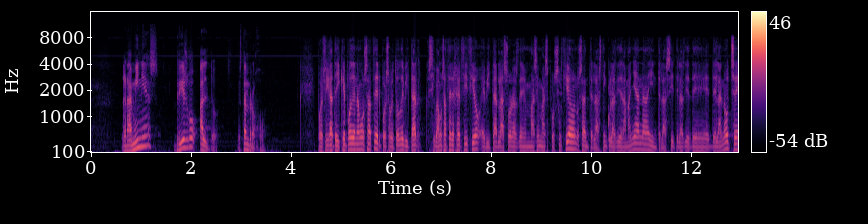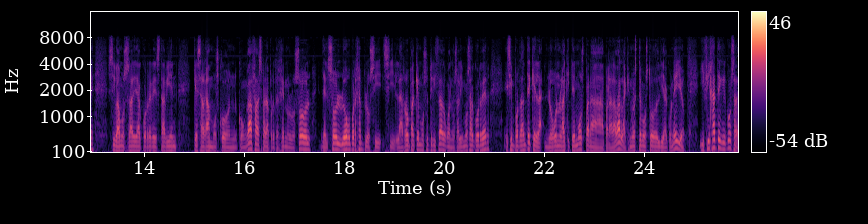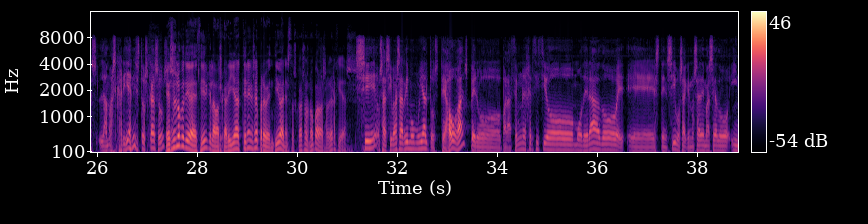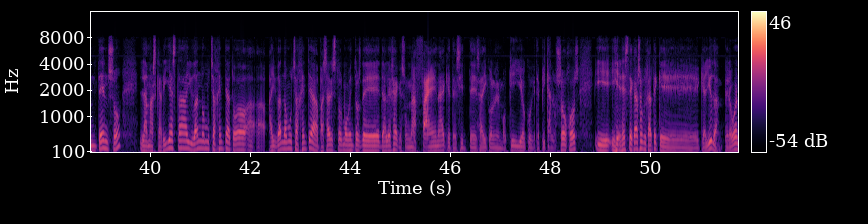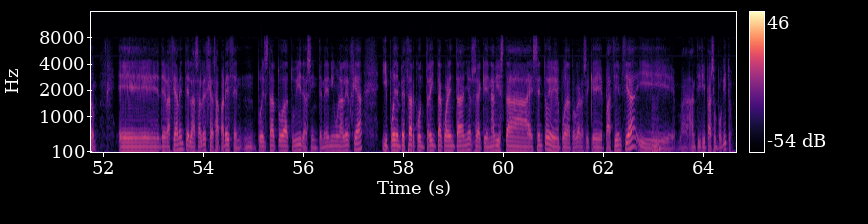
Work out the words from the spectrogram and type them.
Gramíneas, riesgo alto. Está en rojo. Pues fíjate, ¿y qué podemos hacer? Pues sobre todo evitar, si vamos a hacer ejercicio, evitar las horas de máxima exposición, o sea, entre las 5 y las 10 de la mañana y entre las 7 y las 10 de, la noche. Si vamos a salir a correr está bien que salgamos con, gafas para protegernos los sol, del sol. Luego, por ejemplo, si, si la ropa que hemos utilizado cuando salimos a correr, es importante que luego no la quitemos para, para lavarla, que no estemos todo el día con ello. Y fíjate qué cosas, la mascarilla en estos casos... Eso es lo que te iba a decir, que la mascarilla tiene que ser preventiva en estos casos, ¿no? Para las alergias. Sí, o sea, si vas a ritmos muy altos te ahogas, pero para hacer un ejercicio moderado, eh, eh, extensivo, o sea, que no sea demasiado intenso, la mascarilla está ayudando a mucha gente a todo, ayudando a mucha gente a pasar estos momentos de, alergia que son una faena, que te sientes ahí con el moquillo, que te pican los ojos, y, en este caso, fíjate que, que ayuda. Pero bueno, eh, desgraciadamente las alergias aparecen, puedes estar toda tu vida sin tener ninguna alergia y puede empezar con 30, 40 años, o sea que nadie está exento de que pueda tocar, así que paciencia y anticiparse un poquito.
